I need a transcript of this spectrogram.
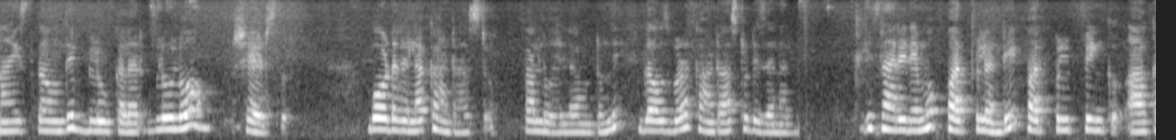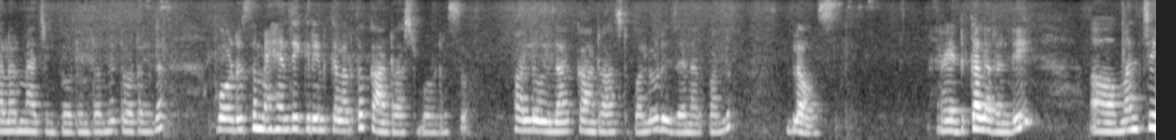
నైస్గా ఉంది. Blue colour. బ్లూలో షేడ్స్. బోర్డర్ ఇలా కాంట్రాస్ట్. పళ్ళు ఇలా ఉంటుంది. బ్లౌజ్ కూడా కాంట్రాస్ట్ డిజైనర్. ఈ శారీనేమో పర్పుల్ అండి. పర్పుల్ పింక్ ఆ కలర్ మ్యాచింగ్ తోటి ఉంటుంది టోటల్గా. బోర్డర్స్ మెహందీ గ్రీన్ కలర్తో కాంట్రాస్ట్ బోర్డర్స్. పళ్ళు ఇలా కాంట్రాస్ట్ పళ్ళు డిజైనర్ పళ్ళు బ్లౌజ్. రెడ్ కలర్ అండి. మంచి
